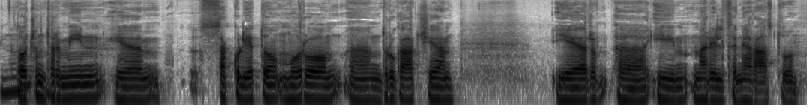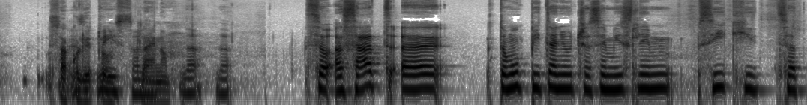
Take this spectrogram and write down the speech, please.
No. Točan termin je svako ljeto moro e, drugačije, jer e, i marelice ne rastu svako ljeto Isto, da. Da. So, a sad, eh, k tomu pitanju, če se mislim, vsi, ki sad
